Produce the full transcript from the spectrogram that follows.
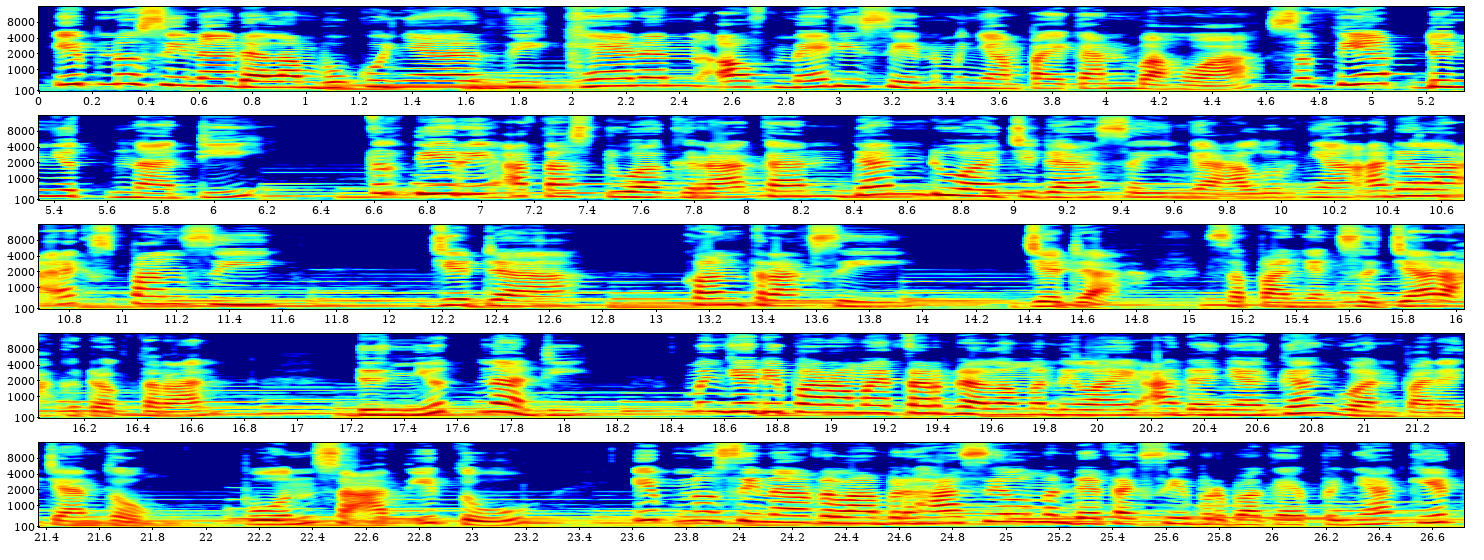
Ibnu Sina dalam bukunya The Canon of Medicine menyampaikan bahwa setiap denyut nadi terdiri atas dua gerakan dan dua jeda sehingga alurnya adalah ekspansi, jeda, kontraksi, jeda. Sepanjang sejarah kedokteran, denyut nadi menjadi parameter dalam menilai adanya gangguan pada jantung. Pun saat itu, Ibnu Sina telah berhasil mendeteksi berbagai penyakit,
